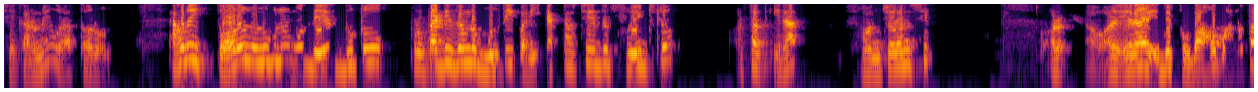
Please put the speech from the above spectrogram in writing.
সে কারণে ওরা তরল। এখন এই তরল অণুগুলোর মধ্যে দুটো প্রপার্টিজ আমরা বলতেই পারি। একটা হচ্ছে এদের ফ্লুইড ফ্লো অর্থাৎ এরা সঞ্চরণশীল এরা এদের প্রবাহ মানতা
